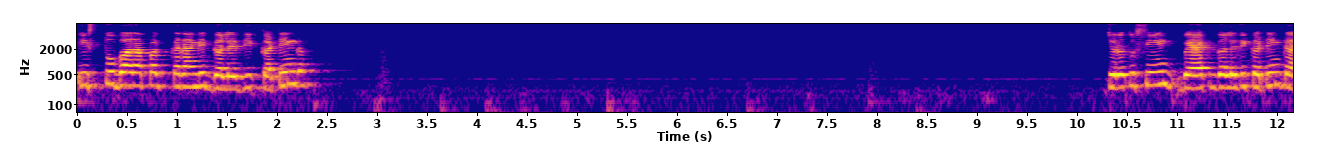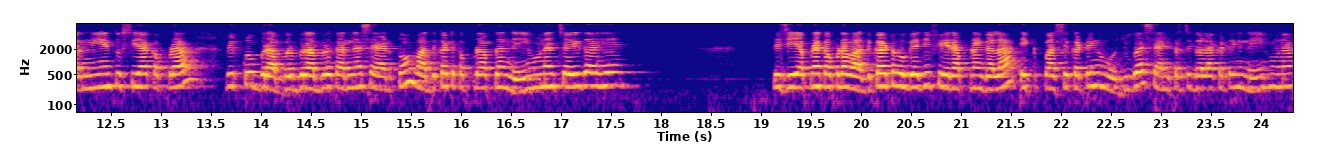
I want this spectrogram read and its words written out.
ਇਸ ਤੋਂ ਬਾਅਦ ਆਪਾਂ ਕਰਾਂਗੇ ਗਲੇ ਦੀ ਕਟਿੰਗ ਜਦੋਂ ਤੁਸੀਂ ਬੈਕ ਗਲੇ ਦੀ ਕਟਿੰਗ ਕਰਨੀ ਹੈ ਤੁਸੀਂ ਆ ਕੱਪੜਾ ਬਿਲਕੁਲ ਬਰਾਬਰ ਬਰਾਬਰ ਕਰਨਾ ਸਾਈਡ ਤੋਂ ਵੱਧ ਘੱਟ ਕੱਪੜਾ ਆਪਣਾ ਨਹੀਂ ਹੋਣਾ ਚਾਹੀਦਾ ਇਹ ਤੇ ਜੇ ਆਪਣਾ ਕੱਪੜਾ ਵੱਧ ਘੱਟ ਹੋ ਗਿਆ ਜੀ, ਫਿਰ ਆਪਣਾ ਗਲਾ ਇੱਕ ਪਾਸੇ ਕਟਿੰਗ ਹੋ ਜਾਊਗਾ ਸੈਂਟਰ 'ਚ ਗਲਾ ਕਟਿੰਗ ਨਹੀਂ ਹੋਣਾ।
